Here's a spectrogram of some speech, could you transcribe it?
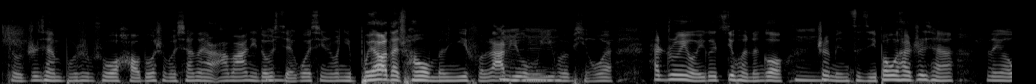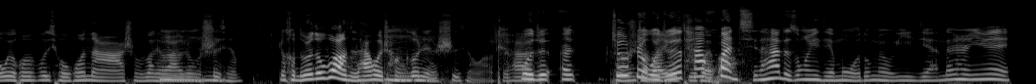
就是之前不是说好多什么香奈儿、阿玛尼都嗯写过信说你不要再穿我们的衣服，拉低我们衣嗯服的品味。他终于有一个机会能够嗯，证明自己，包括他之前那个未婚夫求婚呐、什么乱七八糟这种事情，就很多人都忘记他会唱歌这件嗯事情了。所以他我觉呃。可就是我觉得他换其他的综艺节目我都没有意见，但是因为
